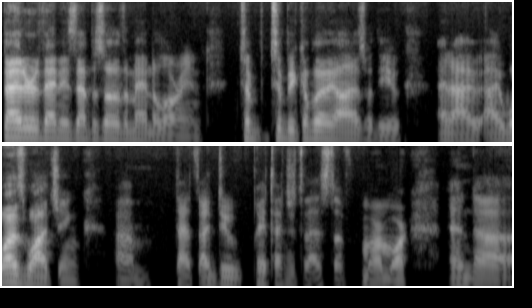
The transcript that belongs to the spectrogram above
better than his episode of The Mandalorian. To to be completely honest with you, and I I was watching. Um, that I do pay attention to that stuff more and more, and uh,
